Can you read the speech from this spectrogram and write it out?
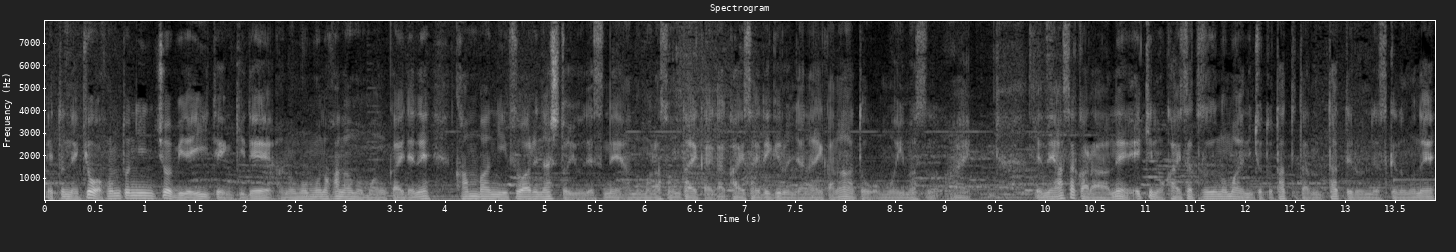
えっとね今日は本当に日曜日でいい天気であの桃の花も満開でね看板に偽りなしというですねあのマラソン大会が開催できるんじゃないかなと思います。はい。でね朝からね駅の改札の前にちょっと立ってた立ってるんですけどもね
